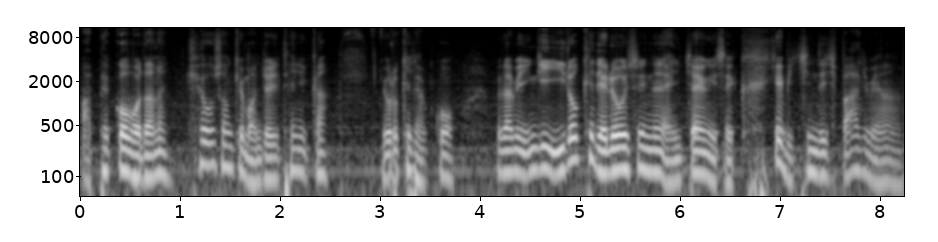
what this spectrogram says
앞에 거보다는 최우선께 먼저일 테니까 요렇게 잡고 그 다음에 이게 이렇게 내려올 수 있는 N자형이 있어요. 크게 미친 듯이 빠지면.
